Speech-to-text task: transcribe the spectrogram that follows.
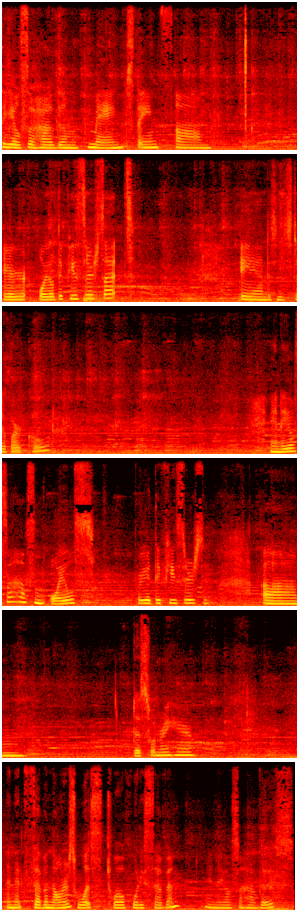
They also have the Mainstays um, air oil diffuser set. And this is the barcode. And they also have some oils for your diffusers. Um, this one right here. And it's seven dollars was 12.47 and they also have this.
